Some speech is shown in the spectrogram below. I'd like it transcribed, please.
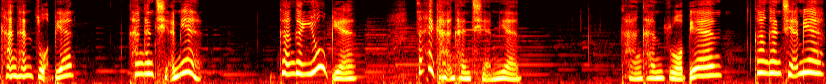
看看左边，看看前面，看看右边，再看看前面，看看左边，看看前面，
